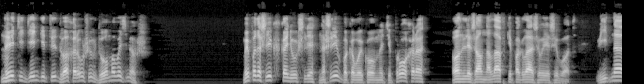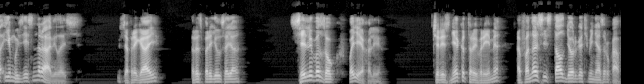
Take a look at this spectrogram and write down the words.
На эти деньги ты два хороших дома возьмешь. Мы подошли к конюшле, нашли в боковой комнате Прохора, Он лежал на лавке, поглаживая живот. Видно, ему здесь нравилось. «Запрягай», — распорядился я. Сели в вазок, поехали. Через некоторое время Афанасий стал дергать меня за рукав.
